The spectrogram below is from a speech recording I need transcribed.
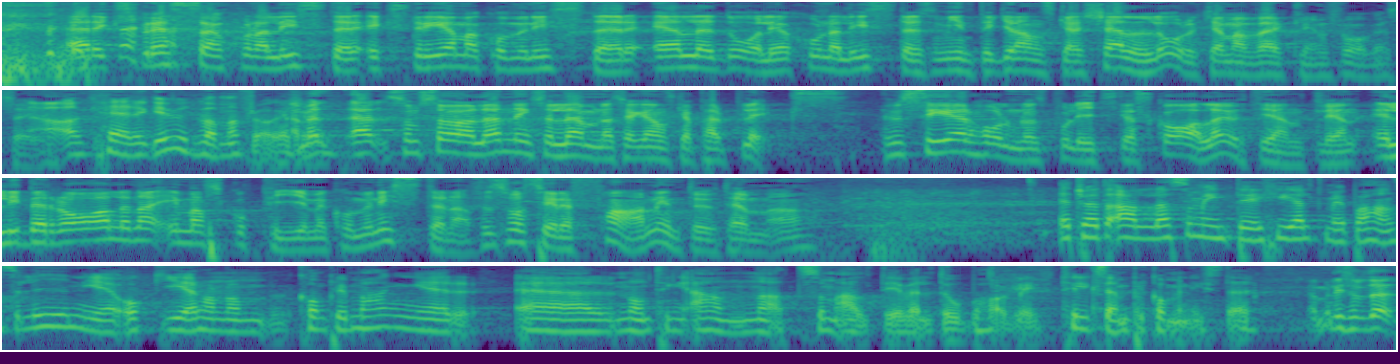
Är Expressen journalister extrema kommunister eller dåliga journalister som inte granskar källor kan man verkligen fråga sig. Ja, herregud vad man frågar Ja, sig. men, äh, som sörlänning så lämnas jag ganska perplex. Hur ser Holmlunds politiska skala ut egentligen? Är Liberalerna i maskopi med kommunisterna? För så ser det fan inte ut hemma. Jag tror att alla som inte är helt med på hans linje och ger honom komplimanger är någonting annat som alltid är väldigt obehagligt. Till exempel kommunister. Ja, men liksom där,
